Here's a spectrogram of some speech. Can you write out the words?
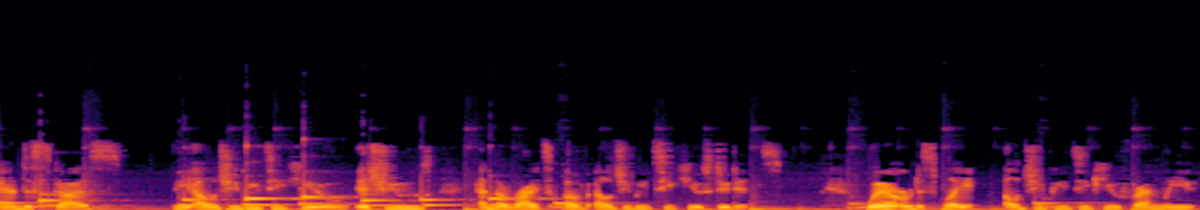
and discuss the LGBTQ issues and the rights of LGBTQ students. Wear or display LGBTQ friendly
